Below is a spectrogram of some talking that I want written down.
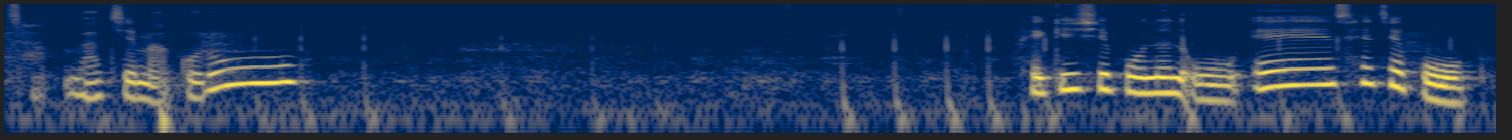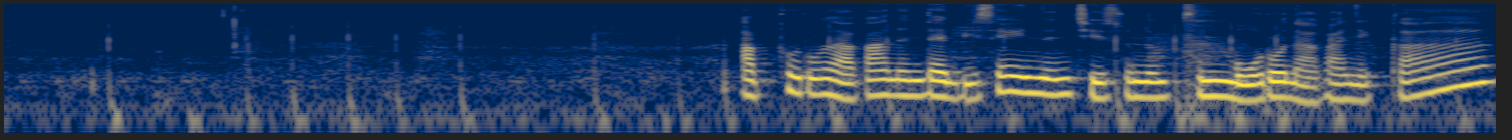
자 마지막으로 125는 5의 세제곱 앞으로 나가는데 밑에 있는 지수는 분모로 나가니까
